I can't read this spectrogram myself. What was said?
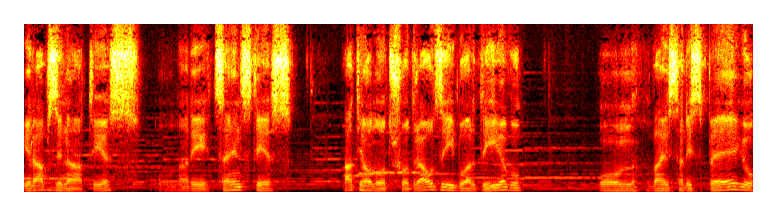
ir apzināties un arī censties atjaunot šo draudzību ar Dievu, un vai es arī spēju,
